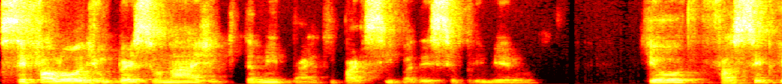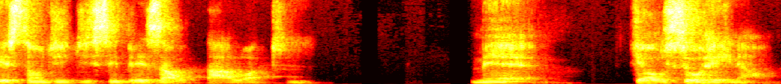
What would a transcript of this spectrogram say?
você falou de um personagem que também que participa desse seu primeiro, que eu faço sempre questão de, de sempre exaltá-lo aqui que é o seu Reinaldo,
